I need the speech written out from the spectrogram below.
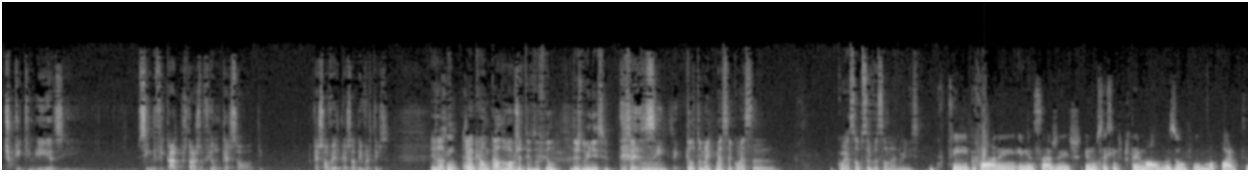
discutir teorias e significado por trás do filme, quer só, tipo, quer só ver, quer só divertir-se. Exato. Sim, É sim. que é um bocado o objetivo do filme, desde o início. Por isso é que, o- Sim, sim. que ele também começa com essa, com essa observação, não é? No início. Sim, e por falar em, em mensagens, eu não sei se interpretei mal, mas houve, houve uma parte,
